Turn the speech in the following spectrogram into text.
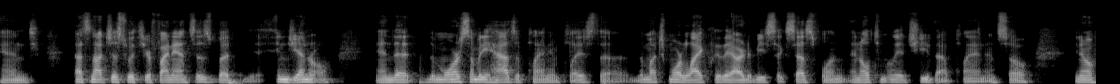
And that's not just with your finances but in general. And that the more somebody has a plan in place the the much more likely they are to be successful and, and ultimately achieve that plan. And so you know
